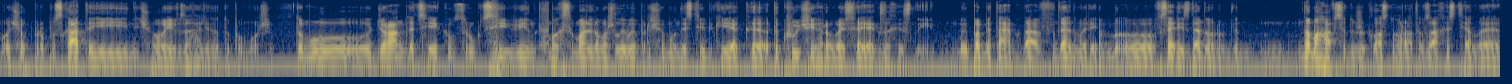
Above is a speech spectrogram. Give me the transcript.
очок пропускати і нічого їй взагалі не допоможе. Тому Дюран для цієї конструкції він максимально важливий, причому не стільки як атакуючий гравець, а як захисний. Ми пам'ятаємо, да, в Денвері в серії з Денвером він намагався дуже класно грати в захисті, але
